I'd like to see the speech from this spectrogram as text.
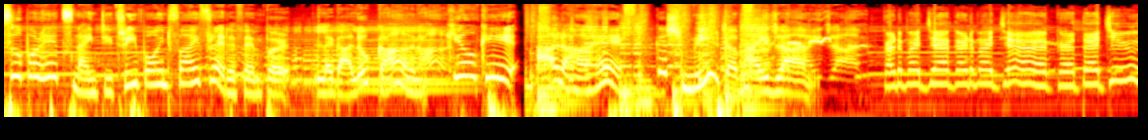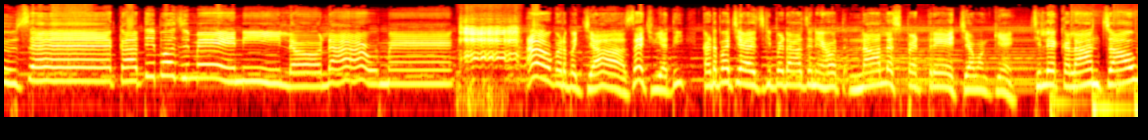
सुपर हिट्स 93.5 रेड एफएम पर। लगा लो कान, क्योंकि आ रहा है कश्मीर का भाईजान। कड़बजा कड़बजा कत चूसे काती बोझ में नी लोलाऊ में। आओ कड़बजा सच वियति कड़बजा इसकी पेट आज ने होत नालस पेट्रे चवंके। चिले कलान चाव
